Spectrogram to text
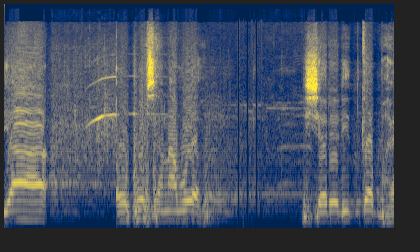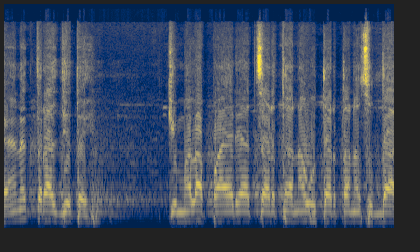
या उपोषणामुळं शरीर इतकं भयानक त्रास देत आहे की मला पायऱ्या चढताना उतरताना सुद्धा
